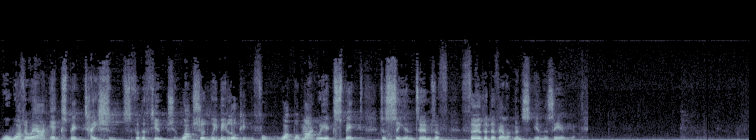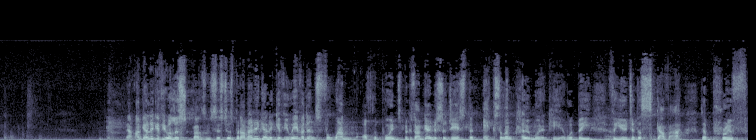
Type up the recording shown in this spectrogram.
well, what are our expectations for the future? What should we be looking for? What, what might we expect to see in terms of further developments in this area? Now, I'm going to give you a list, brothers and sisters, but I'm only going to give you evidence for one of the points because I'm going to suggest that excellent homework here would be for you to discover the proof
